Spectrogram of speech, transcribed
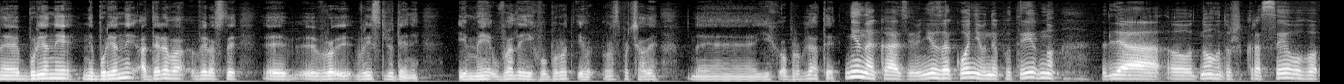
е, бур'яни, не бур'яни, а дерева виросли е, в ріст людини. І ми ввели їх в оборот і розпочали е, їх обробляти. Ні наказів, ні законів не потрібно для одного дуже красивого,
